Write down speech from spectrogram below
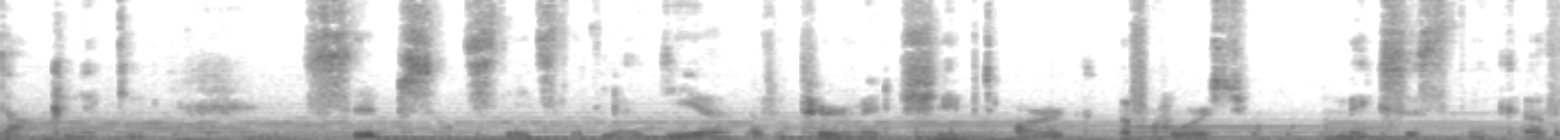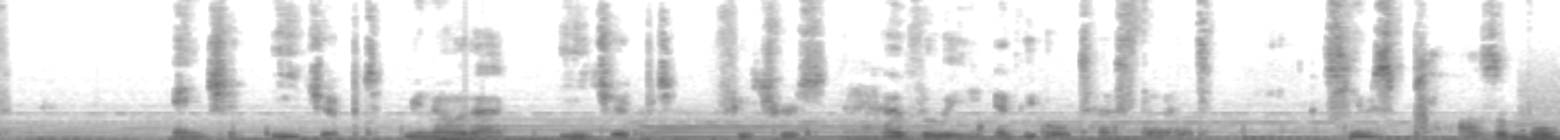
dot connecting Sibbs states that the idea of a pyramid-shaped ark, of course, makes us think of ancient Egypt. We know that Egypt features heavily in the Old Testament. Seems plausible.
